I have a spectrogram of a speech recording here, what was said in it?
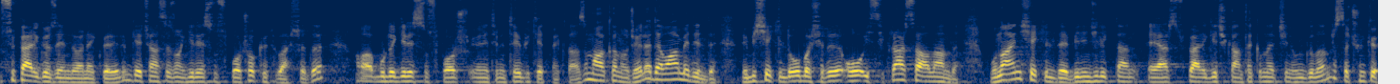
Süper Lig özelinde örnek verelim. Geçen sezon Giresunspor çok kötü başladı. Ama burada Giresunspor yönetimini tebrik etmek lazım. Hakan Hoca ile devam edildi. Ve bir şekilde o başarı, o istikrar sağlandı. Bunu aynı şekilde birincilikten eğer Süper Lig'e çıkan takımlar için uygulanırsa çünkü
